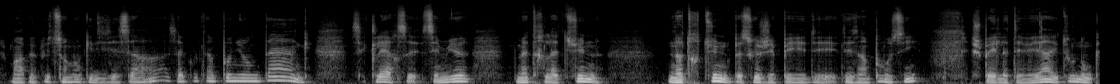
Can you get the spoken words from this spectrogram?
je me rappelle plus de son nom, qui disait ça. Ah, ça coûte un pognon dingue. C'est clair, c'est mieux de mettre la thune, notre thune, parce que j'ai payé des, impôts aussi, je paye de la TVA et tout, donc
